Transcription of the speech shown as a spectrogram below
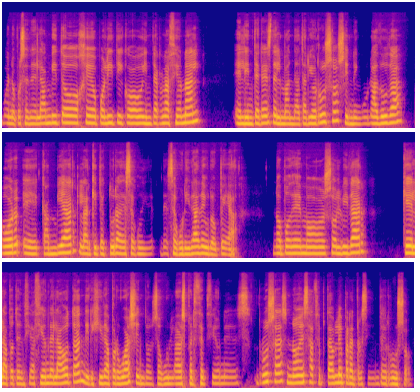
Bueno, pues en el ámbito geopolítico internacional, el interés del mandatario ruso, sin ninguna duda, por eh, cambiar la arquitectura de seguridad europea. No podemos olvidar que la potenciación de la OTAN, dirigida por Washington según las percepciones rusas, no es aceptable para el presidente ruso.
